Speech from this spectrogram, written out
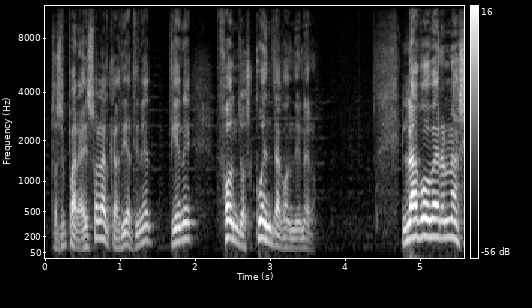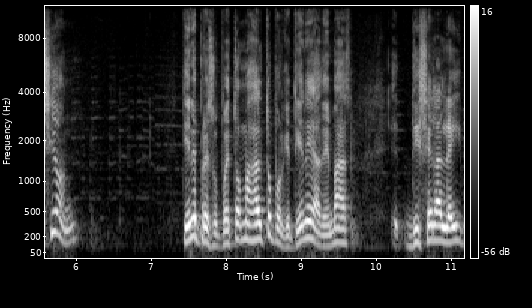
Entonces para eso la alcaldía tiene, tiene fondos, cuenta con dinero. La gobernación tiene presupuestos más altos porque tiene además, eh, dice la ley,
